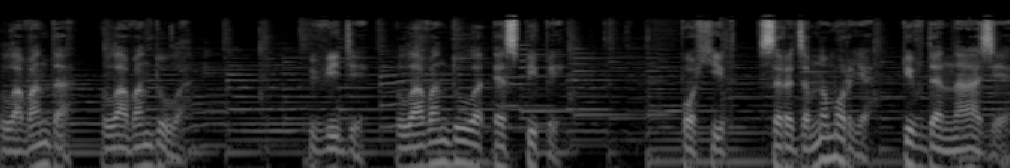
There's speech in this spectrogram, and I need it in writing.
лаванда, лавандула. Віді лавандула еспіпі. Похід Середземномор'я, Південна Азія.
